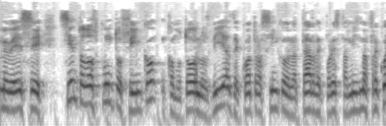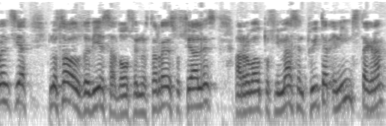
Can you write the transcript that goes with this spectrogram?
MBS 102.5, como todos los días, de 4 a 5 de la tarde por esta misma frecuencia, los sábados de 10 a 12 en nuestras redes sociales, arroba autos y más en Twitter, en Instagram,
